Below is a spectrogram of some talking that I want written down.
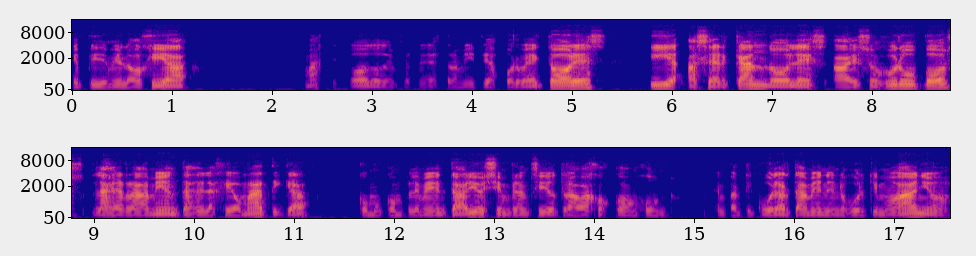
epidemiología, más que todo de enfermedades transmitidas por vectores, y acercándoles a esos grupos las herramientas de la geomática como complementario y siempre han sido trabajos conjuntos. En particular también en los últimos años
